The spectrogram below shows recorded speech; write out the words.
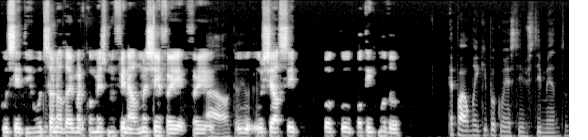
Com o City. O Hudson Odoi marcou mesmo no final. Mas sim, foi, foi Ah, ok. o, o Chelsea pouco, pouco incomodou. É pá, uma equipa com este investimento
